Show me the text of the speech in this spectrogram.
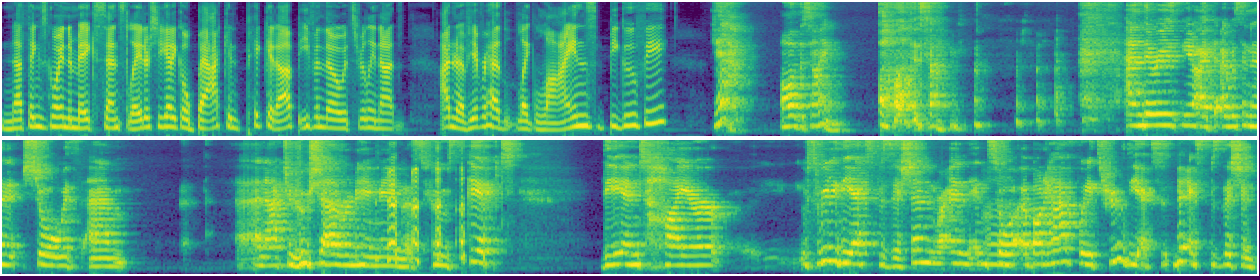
nothing's going to make sense later. So you got to go back and pick it up, even though it's really not I don't know. Have you ever had like lines be goofy? Yeah, all the time, all the time. and there is, you know, I, I was in a show with um, an actor who shall remain nameless who skipped the entire. It was really the exposition, right? And, and so uh. about halfway through the, ex- the exposition,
